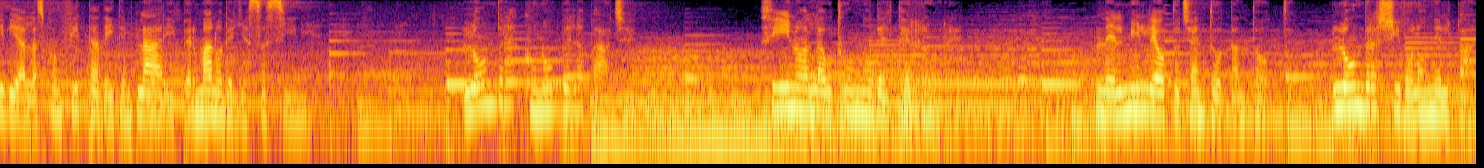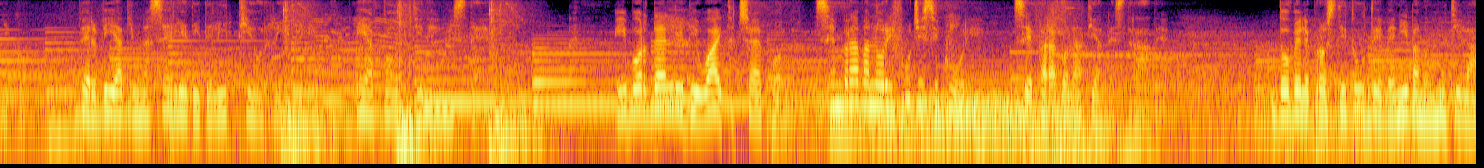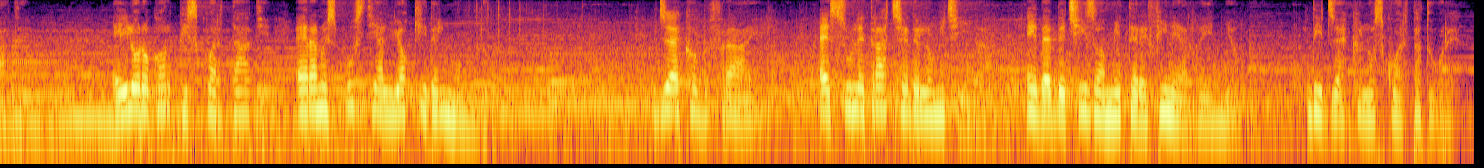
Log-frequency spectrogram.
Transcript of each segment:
relativi alla sconfitta dei Templari per mano degli assassini, Londra conobbe la pace, fino all'autunno del terrore. Nel 1888 Londra scivolò nel panico per via di una serie di delitti orribili e avvolti nel mistero. I bordelli di Whitechapel sembravano rifugi sicuri se paragonati alle strade, dove le prostitute venivano mutilate e i loro corpi squartati erano esposti agli occhi del mondo. Jacob Fry è sulle tracce dell'omicida ed è deciso a mettere fine al regno di Jack lo squartatore.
